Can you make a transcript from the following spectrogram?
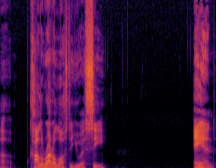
uh, Colorado lost to USC, and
